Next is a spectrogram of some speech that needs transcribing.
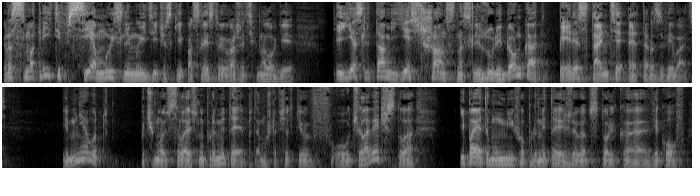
да. рассмотрите все мыслимые этические последствия вашей технологии. И если там есть шанс на слезу ребенка, перестаньте это развивать. И мне вот, почему я ссылаюсь на Прометея, потому что все-таки у человечества, и поэтому миф о Прометее живет столько веков –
